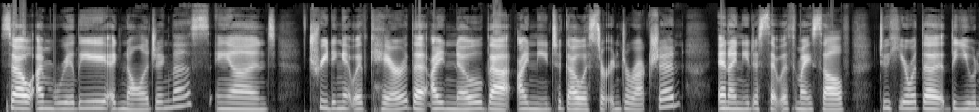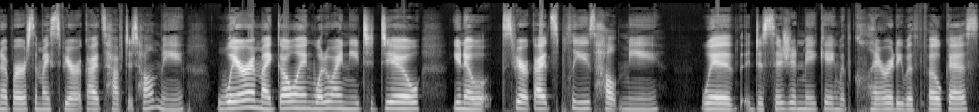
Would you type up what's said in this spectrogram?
So I'm really acknowledging this and treating it with care that I know that I need to go a certain direction and I need to sit with myself to hear what the the universe and my spirit guides have to tell me. Where am I going? What do I need to do? You know, spirit guides, please help me with decision making, with clarity, with focus,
